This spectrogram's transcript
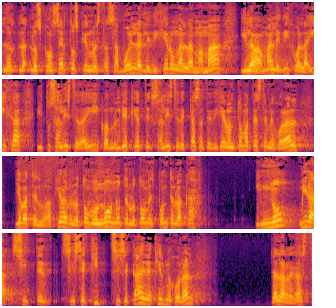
los conceptos que nuestras abuelas le dijeron a la mamá y la mamá le dijo a la hija y tú saliste de ahí. Cuando el día que ya te saliste de casa te dijeron, tómate este mejoral, llévatelo. ¿A qué hora me lo tomo? No, no te lo tomes, póntelo acá. Y no, mira, si, te, si, se, si se cae de aquí el mejoral, ya la regaste.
